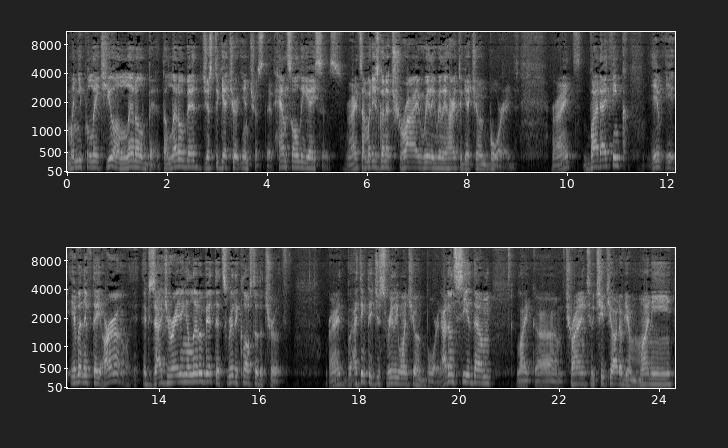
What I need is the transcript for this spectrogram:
manipulate you a little bit, a little bit just to get you interested. Hence all the aces, right? Somebody's gonna try really, really hard to get you on board, right? But I think if, even if they are exaggerating a little bit, it's really close to the truth, right? But I think they just really want you on board. I don't see them like um, trying to cheat you out of your money.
